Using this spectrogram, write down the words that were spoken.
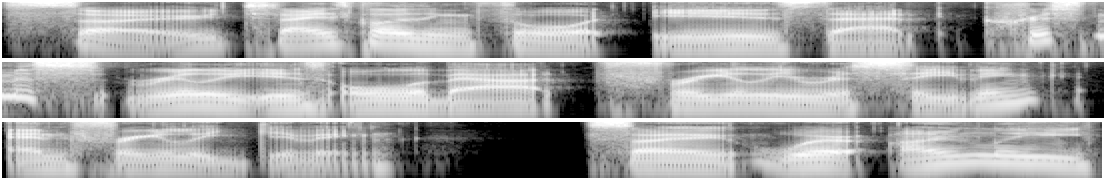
So today's closing thought is that Christmas really is all about freely receiving and freely giving. So we're only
